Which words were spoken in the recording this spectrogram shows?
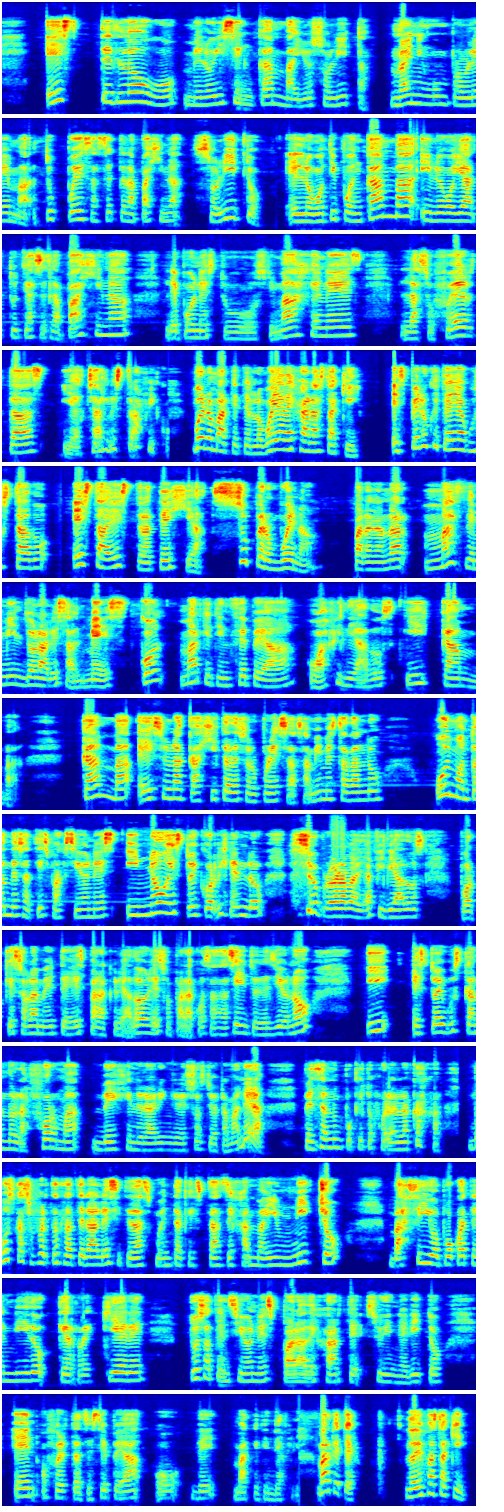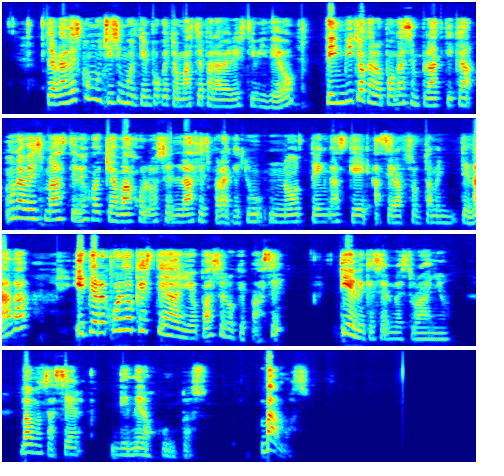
Este logo me lo hice en Canva yo solita. No hay ningún problema. Tú puedes hacerte la página solito. El logotipo en Canva y luego ya tú te haces la página, le pones tus imágenes, las ofertas y a echarles tráfico. Bueno, marketer, lo voy a dejar hasta aquí. Espero que te haya gustado esta estrategia súper buena para ganar más de mil dólares al mes con marketing CPA o afiliados y Canva. Canva es una cajita de sorpresas. A mí me está dando un montón de satisfacciones y no estoy corriendo su programa de afiliados porque solamente es para creadores o para cosas así. Entonces yo no y estoy buscando la forma de generar ingresos de otra manera, pensando un poquito fuera de la caja. Buscas ofertas laterales y te das cuenta que estás dejando ahí un nicho vacío, poco atendido, que requiere tus atenciones para dejarte su dinerito en ofertas de CPA o de marketing de afiliados. Marketer, lo dejo hasta aquí. Te agradezco muchísimo el tiempo que tomaste para ver este video. Te invito a que lo pongas en práctica. Una vez más te dejo aquí abajo los enlaces para que tú no tengas que hacer absolutamente nada. Y te recuerdo que este año, pase lo que pase, tiene que ser nuestro año. Vamos a hacer dinero juntos. ¡Vamos!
